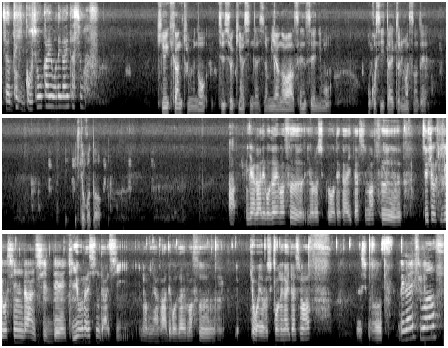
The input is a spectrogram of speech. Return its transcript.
じゃあぜひご紹介をお願いいたします。金融機関勤務の中小企業診断士の宮川先生にもお越しいただいておりますので一言あ、宮川でございますよろしくお願いいたします中小企業診断士で企業内診断士の宮川でございます。今日はよろしくお願いいたします。お願いします。お願いします。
